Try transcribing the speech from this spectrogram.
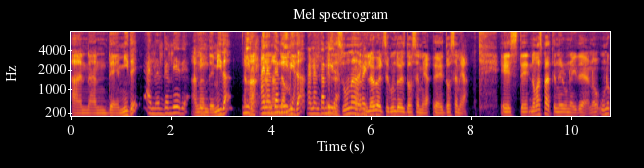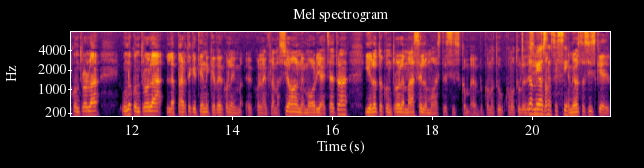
anandemide. Anandemide. Anandemida. Mira, anandamida. Anandamida. Esa es una, y luego el segundo es 2MA. Eh, 2MA. Este, nomás para tener una idea, ¿no? Uno controla uno controla la parte que tiene que ver con la, eh, con la inflamación, memoria, etcétera, y el otro controla más el homeostasis, como, como tú, como tú lo decías. El homeostasis, sí. El homeostasis que,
